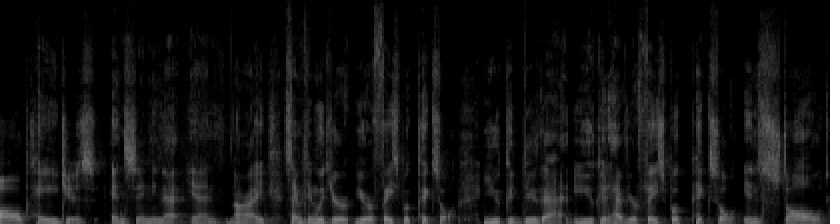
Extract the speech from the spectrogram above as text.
all pages and sending that in. All right. Same thing with your, your Facebook Pixel. You could do that. You could have your Facebook Pixel installed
